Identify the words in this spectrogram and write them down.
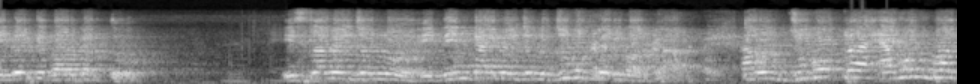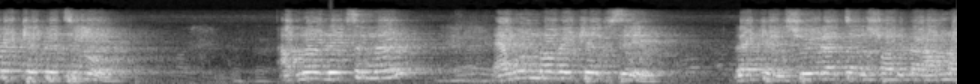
এদেরকে দরকার তো। ইসলামের জন্য এই দিন কায়েমের জন্য যুবকদের দরকার। কারণ যুবকরা এমন ভাবে খেপেছিল আপনারা দেখছেন না? এমন ভাবে খেপছে। দেখেন স্বৈরাচার সরকার আমরা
